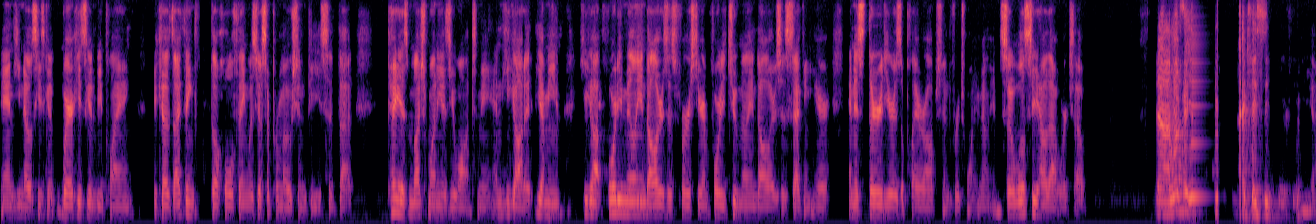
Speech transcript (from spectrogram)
and he knows he's going where he's going to be playing because I think the whole thing was just a promotion piece that pay as much money as you want to me and he got it. I mean, he got 40 million dollars his first year and 42 million dollars his second year and his third year is a player option for 20 million. So we'll see how that works out. Yeah, I love that that Casey. Yeah.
